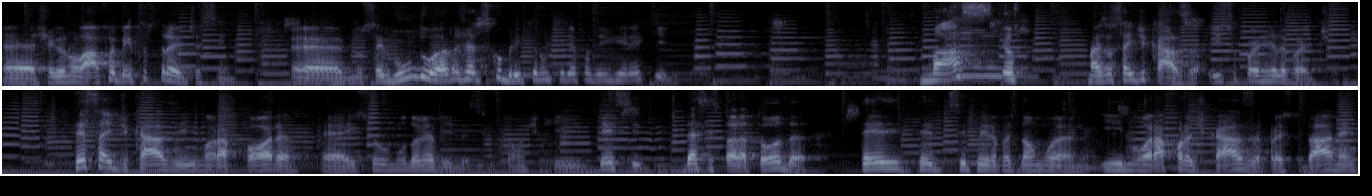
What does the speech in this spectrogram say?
É, chegando lá foi bem frustrante, assim. É, no segundo ano eu já descobri que eu não queria fazer engenharia química. Mas eu, mas eu saí de casa, isso foi relevante. Ter saído de casa e morar fora, é, isso mudou minha vida. Assim. Então acho que desse, dessa história toda, ter, ter disciplina para estudar um ano e morar fora de casa para estudar, né,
